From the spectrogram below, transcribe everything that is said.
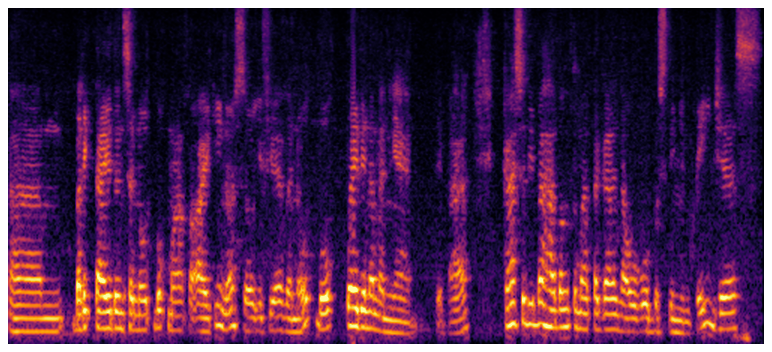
Um, balik tayo dun sa notebook mga ka-Arky, no? So if you have a notebook, pwede naman yan, di ba? Kaso di ba habang tumatagal, nauubos din yung pages,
